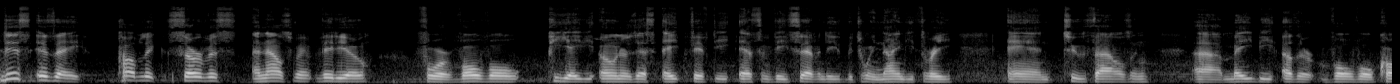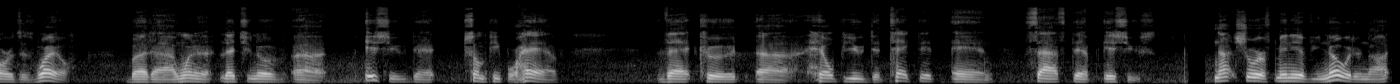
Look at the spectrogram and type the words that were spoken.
This is a public service announcement video for Volvo P80 owners S850 S and V70s between 93 and 2000. Uh, maybe other Volvo cars as well. But uh, I want to let you know of uh, issue that some people have that could uh, help you detect it and sidestep issues. Not sure if many of you know it or not,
